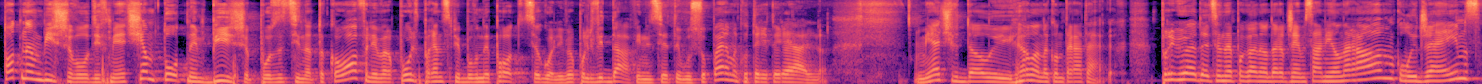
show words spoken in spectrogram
Тотнем більше володів м'ячем, Тотнем більше позиційно атакував. Ліверпуль, в принципі, був не проти цього. Ліверпуль віддав ініціативу супернику територіально. М'яч віддали герли на контратаках. Пригадується непоганий удар Джеймса Мілнера, коли Джеймс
